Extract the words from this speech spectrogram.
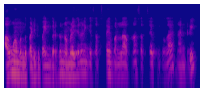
அவங்க நம்ம வந்து படித்து பயன்பெறட்டும். நம்மளுடைய சேனல் நீங்கள் சப்ஸ்கிரைப் பண்ணலாம் அப்படின்னா சப்ஸ்கிரைப் பண்ணிக்கோங்க. நன்றி வணக்கம்.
